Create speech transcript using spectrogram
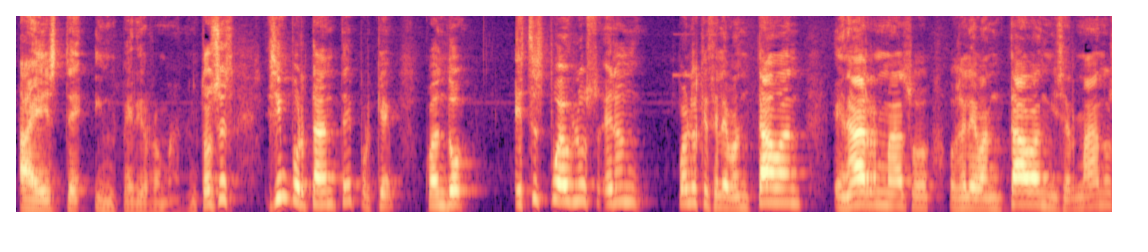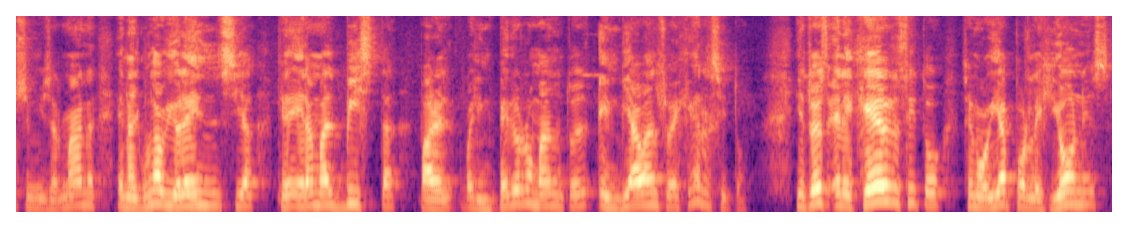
a este imperio romano. Entonces es importante porque cuando estos pueblos eran pueblos que se levantaban en armas o, se levantaban mis hermanos y mis hermanas en alguna violencia que era mal vista para el, el, imperio romano, entonces enviaban su ejército. Y entonces el ejército se movía por legiones,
